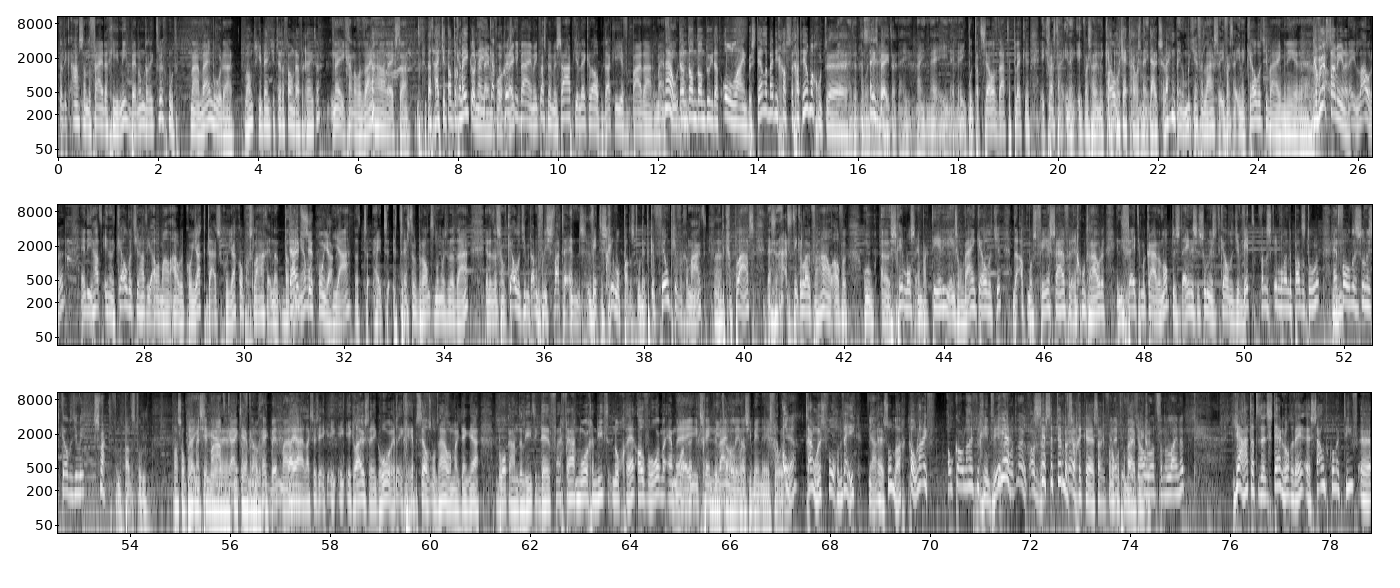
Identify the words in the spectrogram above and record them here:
dat ik aanstaande vrijdag hier niet ben, omdat ik terug moet naar een wijnboer daar. Want je bent je telefoon daar vergeten? Nee, ik ga nog wat wijn halen extra. dat had je dan toch mee kunnen nee, nemen ik had vorige week? niet bij me. Ik was met mijn saapje lekker open dak hier even een paar dagen bij Nou, dan, dan, dan doe je dat online bestellen bij die gasten. Gaat helemaal goed. Uh, nee, dat gaat steeds nee, beter. Nee, nee, nee, nee. Ik moet dat zelf daar ter plekke. Ik was daar in een, ik was daar in een kelder. Oh, moet jij trouwens met Duitse wijn? Nee, maar moet je even luisteren. Ik was daar in een keldertje bij meneer... Uh. Nee, Laurer. En die had in het keldertje had hij allemaal oude cognac, Duitse cognac opgeslagen. En dat, dat Duitse helemaal, cognac? Ja, dat heet Tresterbrand noemen ze dat daar. En dat was zo'n keldertje met allemaal van die zwarte en witte schimmelpaddenstoelen. Daar heb ik een filmpje van gemaakt. Heb ik geplaatst. Dat is een hartstikke leuk verhaal over hoe uh, schimmels en bacteriën in zo'n wijnkeldertje de atmosfeer zuiveren en goed houden. En die vreten elkaar dan op. Dus het ene seizoen is het keldertje wit van de schimmel en de paddenstoelen. Mm -hmm. En het volgende seizoen is het keldertje weer zwart van de paddenstoelen. Pas op, hè, je met zit die, me aan te eh, kijken of ik nou gek ben, maar... Nou ja, laat ik zo zeggen, ik, ik, ik, luister, ik hoor het. Ik, heb het zelfs onthouden, maar ik denk, ja, blok aan delete. Ik denk, vraag- morgen niet nog, hè, overhoor me er morgen nee, ik schenk de wijn wel in als hij binnen is voor je. Oh, trouwens, volgende week, eh, zondag, Go Live. Oh, Co Live begint weer. Ja. Oh, wat leuk. Oh, dat is 6 september zag ik, zag ik En vanochtend voorbij je al wat van de line-up? Ja, dat, eh, sterker nog, dat weet, eh, Sound Collectief. eh,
